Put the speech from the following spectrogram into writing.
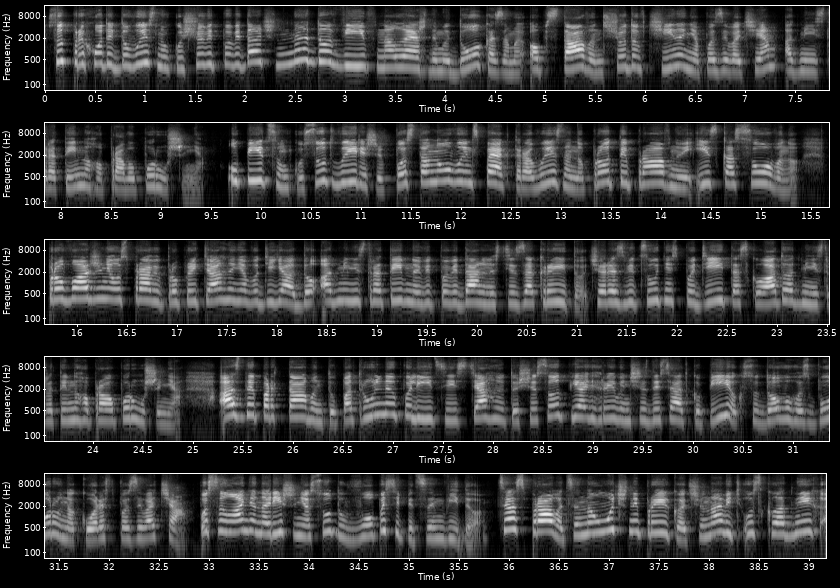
Суд приходить до висновку, що відповідач не довів належними доказами обставин щодо вчинення позивачем адміністративного правопорушення. У підсумку суд вирішив, постанову інспектора визнано протиправною і скасовано. Провадження у справі про притягнення водія до адміністративної відповідальності закрито через відсутність подій та складу адміністративного правопорушення. А з департаменту патрульної поліції стягнуто 605 гривень 60 копійок судового збору на користь позивача. Посилання на рішення суду в описі під цим відео. Ця справа це научний приклад, що навіть у складних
